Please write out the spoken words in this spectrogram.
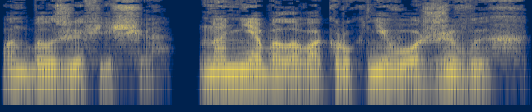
Он был жив еще, но не было вокруг него живых.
